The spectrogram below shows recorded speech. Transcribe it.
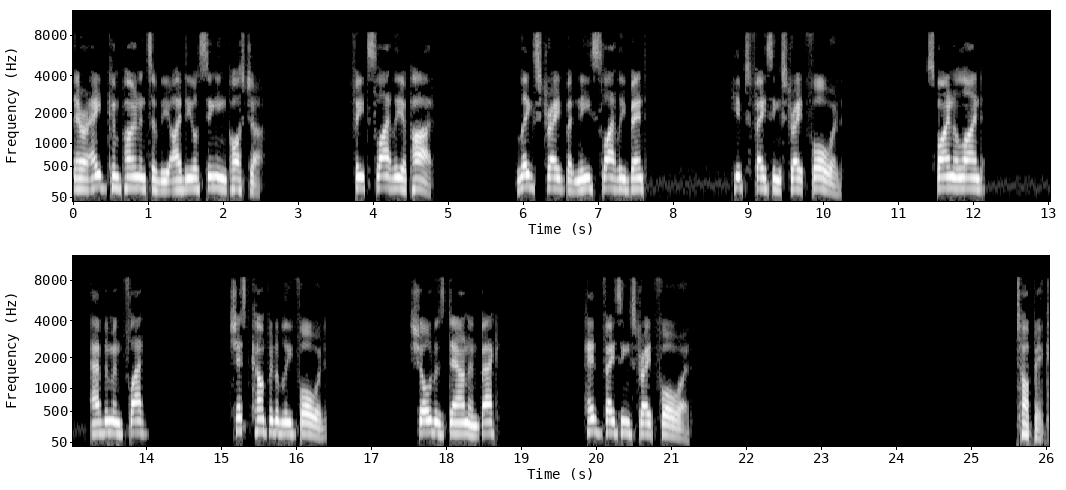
There are eight components of the ideal singing posture. Feet slightly apart. Legs straight but knees slightly bent. Hips facing straight forward. Spine aligned. Abdomen flat. Chest comfortably forward. Shoulders down and back Head facing straight forward. Topic:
